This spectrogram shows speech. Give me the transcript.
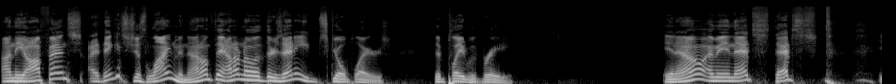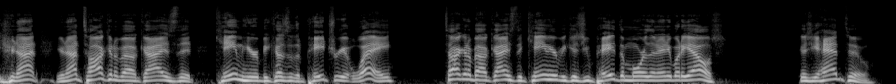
On the offense, I think it's just linemen. I don't think I don't know if there's any skill players that played with Brady. You know, I mean that's that's you're not you're not talking about guys that came here because of the Patriot way. You're talking about guys that came here because you paid them more than anybody else. Because you had to.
